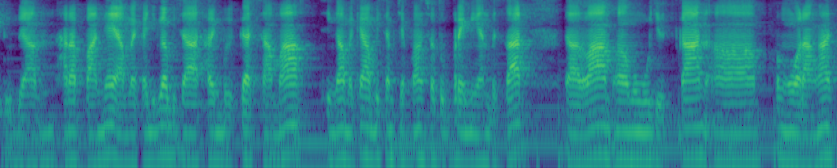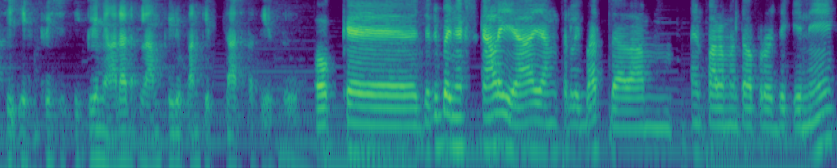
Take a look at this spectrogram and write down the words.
gitu. Dan harapannya ya mereka juga bisa saling bekerja sama sehingga mereka bisa menciptakan suatu premian besar dalam uh, mewujudkan uh, pengurangan si krisis iklim yang ada dalam kehidupan kita seperti itu. Oke, jadi banyak sekali ya yang terlibat dalam environmental project ini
